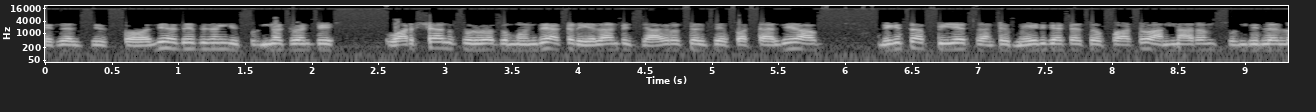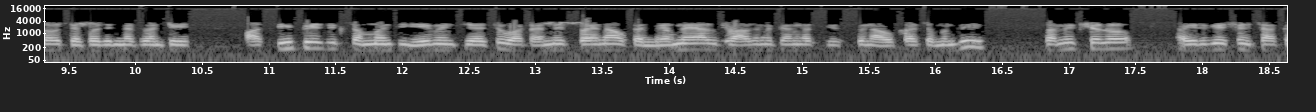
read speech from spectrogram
చర్యలు తీసుకోవాలి? అదేవిధంగా ఇప్పుడు ఉన్నటువంటి వర్షాలు కురవక ముందే అక్కడ ఎలాంటి జాగ్రత్తలు చేపట్టాలి? ఆ మిగతా పిఎస్ అంటే మేడిగడ్డతో పాటు అన్నారం సుందిళ్ళలో దెబ్బతిన్నటువంటి ఆ సిపిఎస్కి సంబంధించి ఏమేం చేయొచ్చు వాటన్నిటిపైన ఒక నిర్ణయాలు ప్రాథమికంగా తీసుకునే అవకాశం ఉంది. సమీక్షలో ఇరిగేషన్ శాఖ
